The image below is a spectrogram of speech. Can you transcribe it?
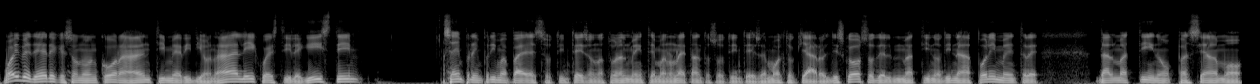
Vuoi vedere che sono ancora antimeridionali questi leghisti? Sempre in prima pagina, sottinteso naturalmente, ma non è tanto sottinteso, è molto chiaro il discorso del mattino di Napoli, mentre dal mattino passiamo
